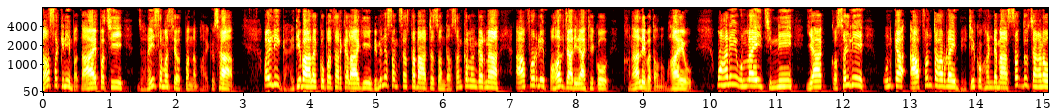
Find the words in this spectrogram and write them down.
नसकिने बताएपछि झनै समस्या उत्पन्न भएको छ। अहिले घाइते बालकको उपचारका लागि विभिन्न संघ संस्थाबाट चन्दा संकलन गर्न आफूहरूले पहल जारी राखेको खनालले बताउनु भयो उहाँले उनलाई चिन्ने या कसैले उनका आफन्तहरूलाई भेटेको खण्डमा सक्दो चाँडो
